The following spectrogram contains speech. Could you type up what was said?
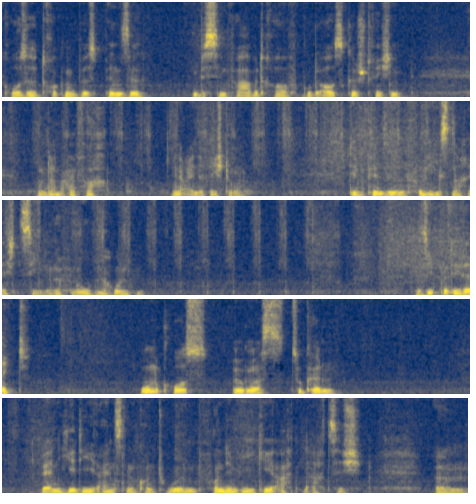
Große Trockenbürstpinsel, ein bisschen Farbe drauf, gut ausgestrichen und dann einfach in eine Richtung den Pinsel von links nach rechts ziehen oder von oben nach unten. Da sieht man direkt, ohne groß irgendwas zu können, werden hier die einzelnen Konturen von dem IG88 ähm,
